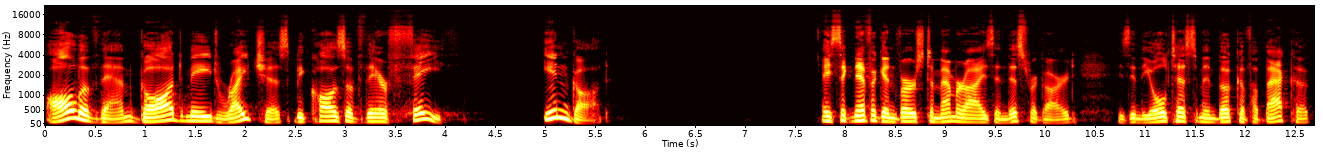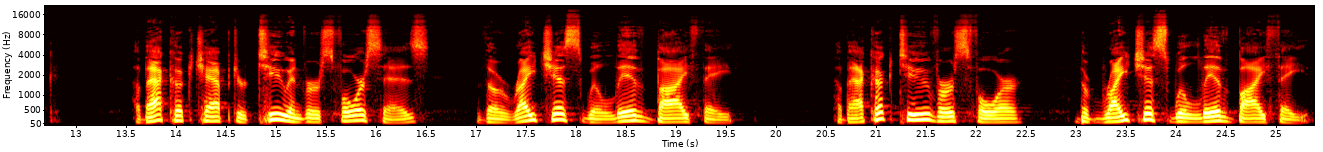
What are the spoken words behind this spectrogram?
all of them God made righteous because of their faith in God. A significant verse to memorize in this regard is in the Old Testament book of Habakkuk. Habakkuk chapter 2 and verse 4 says, The righteous will live by faith. Habakkuk 2, verse 4 The righteous will live by faith.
